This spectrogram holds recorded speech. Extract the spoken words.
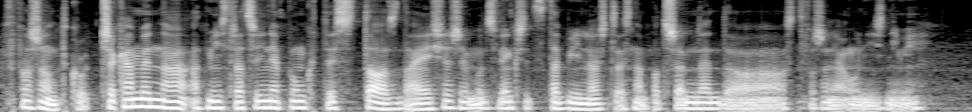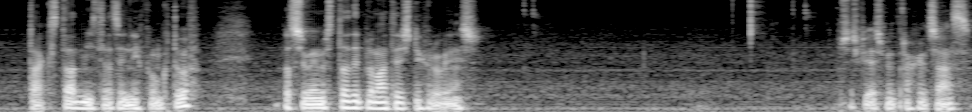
W porządku. Czekamy na administracyjne punkty 100. Zdaje się, że móc zwiększyć stabilność, to jest nam potrzebne do stworzenia Unii z nimi. Tak, 100 administracyjnych punktów. Potrzebujemy 100 dyplomatycznych również. Przyspieszmy trochę czas.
